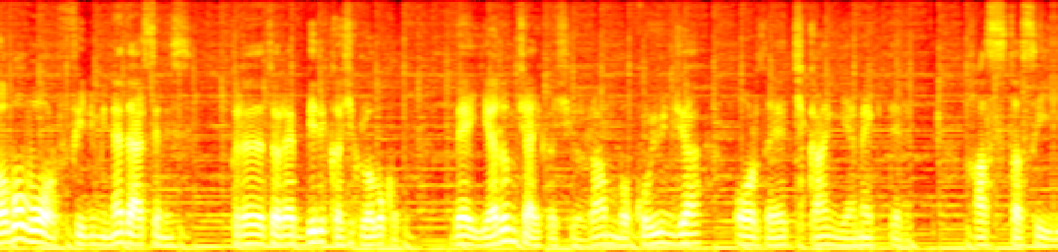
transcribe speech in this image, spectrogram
Robo War filmi ne derseniz Predator'e bir kaşık Robocop ve yarım çay kaşığı Rambo koyunca ortaya çıkan yemek derim. Hastasıyım.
